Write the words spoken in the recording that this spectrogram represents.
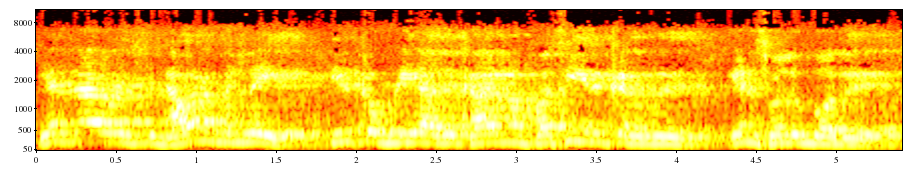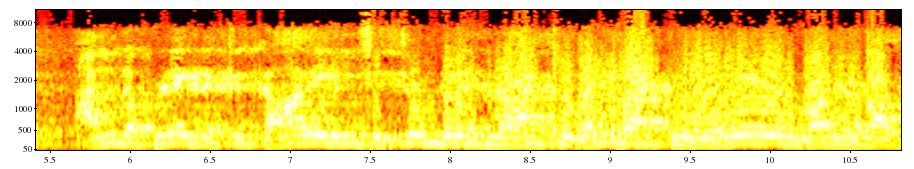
என்றால் அவருக்கு கவனம் இல்லை இருக்க முடியாது. காரணம் பசி இருக்கிறது என்று சொல்லும்போது அந்த பிள்ளைகளுக்கு காலையில் சிற்றுண்டு என்று ஆக்கி வழிகாட்டிய ஒரே ஒரு மாநிலமாக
